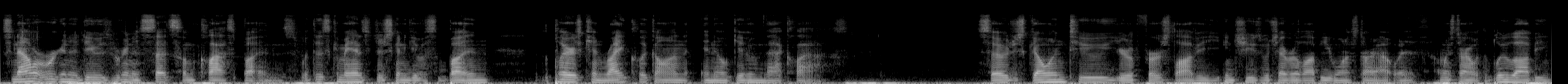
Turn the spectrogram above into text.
So now what we're going to do is we're going to set some class buttons. With this command, it's just going to give us a button that the players can right click on and it'll give them that class. So just go into your first lobby. You can choose whichever lobby you want to start out with. I'm going to start out with the blue lobby.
